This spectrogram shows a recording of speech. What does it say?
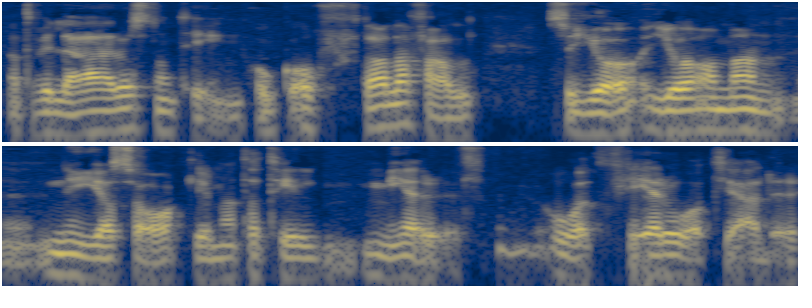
att vi lär oss någonting och ofta i alla fall så gör, gör man eh, nya saker, man tar till mer, åt, fler åtgärder.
